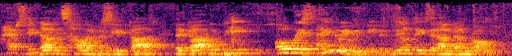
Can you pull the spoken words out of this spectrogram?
perhaps deep down it's how I perceived God that God would be always angry with me with little things that I've done wrong.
